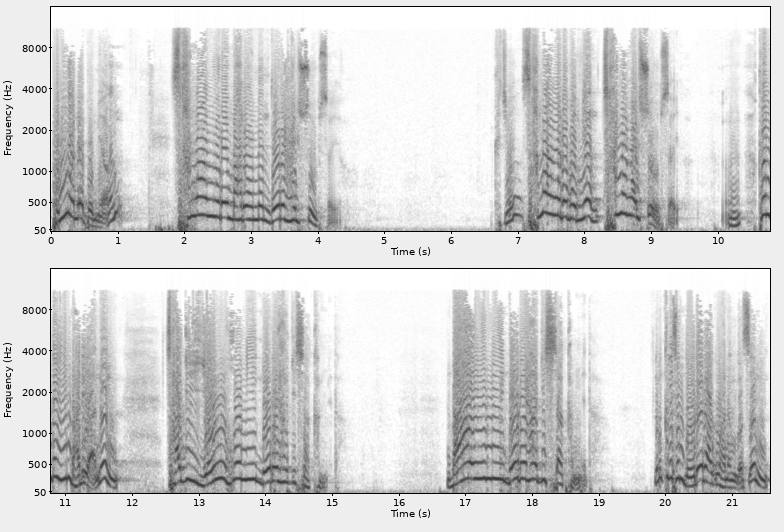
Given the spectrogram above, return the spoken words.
본문에 보면 상황으로 말하면 노래할 수 없어요. 그죠? 상황으로 보면 찬양할 수 없어요. 어? 그런데 이 마리아는 자기 영혼이 노래하기 시작합니다. 마음이 노래하기 시작합니다. 그래서 노래라고 하는 것은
